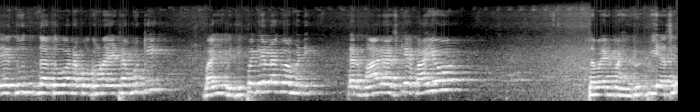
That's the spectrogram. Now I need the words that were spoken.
એ દૂધના દોવાના બગોણા હેઠા મૂકી, બાયું બધી પગે લાગવા માંડી. ત્યારે મહારાજ કે, બાયો, તમારી પાસે રૂપિયા છે?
